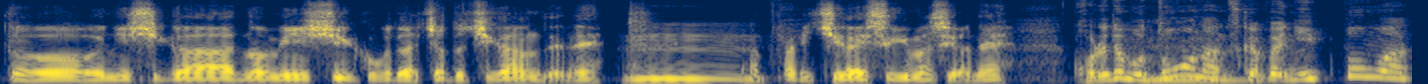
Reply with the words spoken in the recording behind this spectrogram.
と、西側の民主主義国とはちょっと違うんでね、うんやっぱり違いすぎますよね。これでもどうなんですか、やっぱり日本は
